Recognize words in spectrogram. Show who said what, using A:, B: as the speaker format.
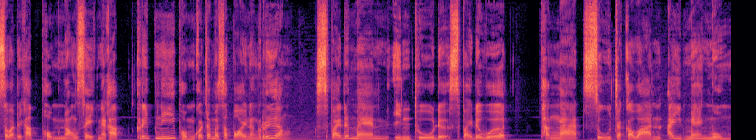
A: สวัสดีครับ ผมน้องเสกนะครับ คลิปนี้ผมก็จะมาสปอยหนังเรื่อง Spider-Man Into the Spider-Verse พังงาดสู่จักรวาลไอ้แมงมุม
